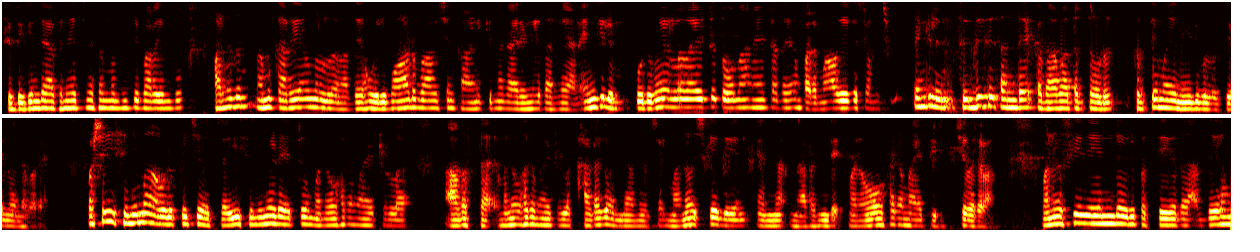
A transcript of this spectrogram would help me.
സിദ്ദിഖിന്റെ അഭിനയത്തിനെ സംബന്ധിച്ച് പറയുമ്പോൾ പലതും നമുക്കറിയാവുന്നതാണ്. അദ്ദേഹം ഒരുപാട് പ്രാവശ്യം കാണിക്കുന്ന കാര്യങ്ങൾ തന്നെയാണ്. എങ്കിലും പുതുമയുള്ളതായിട്ട് തോന്നാനായിട്ട് അദ്ദേഹം പരമാവധിയൊക്കെ ശ്രമിച്ചു. എങ്കിലും സിദ്ദിഖ് തന്റെ കഥാപാത്രത്തോട് കൃത്യമായി നീതി പുലർത്തി എന്ന് തന്നെ പറയാം. പക്ഷേ ഈ സിനിമ ഒളിപ്പിച്ചു വെച്ച ഈ സിനിമയുടെ ഏറ്റവും മനോഹരമായിട്ടുള്ള അവസ്ഥ മനോഹരമായിട്ടുള്ള ഘടകം എന്താണെന്ന് വെച്ചാൽ മനോജ് കെ ജയൻ എന്ന നടന്റെ മനോഹരമായ തിരിച്ചുവരവാണ്. മനോജ് കെ ജയന്റെ ഒരു പ്രത്യേകത അദ്ദേഹം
